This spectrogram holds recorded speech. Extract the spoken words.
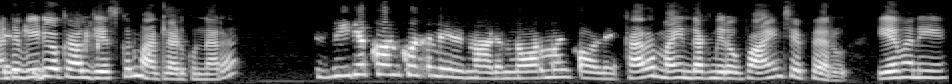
అంటే వీడియో కాల్ చేసుకుని మాట్లాడుకున్నారా? వీడియో కాల్ కూడా లేదు మేడం నార్మల్ కాలే కాదమ్మా ఇందాక మీరు ఒక పాయింట్ చెప్పారు. ఏమని?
